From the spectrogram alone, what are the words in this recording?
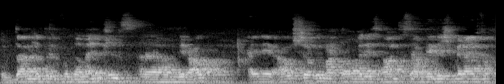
Und dann mit den Fundamentals äh, haben wir auch eine Ausstellung gemacht, aber das andere haben wir nicht mehr einfach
